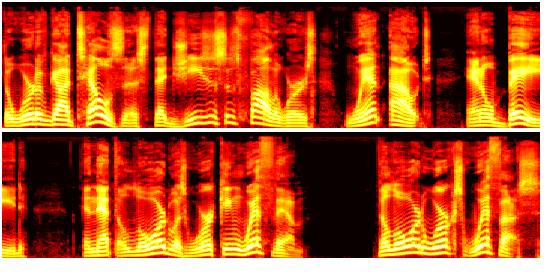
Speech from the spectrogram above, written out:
the Word of God tells us that Jesus' followers went out and obeyed, and that the Lord was working with them. The Lord works with us.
